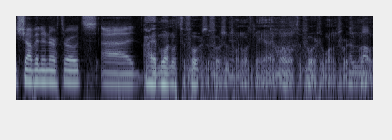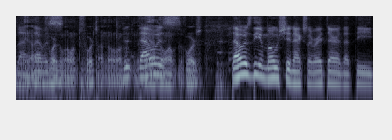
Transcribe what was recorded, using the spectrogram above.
shove it in our throats. Uh, I am one with the Force. The Force is one with me. I am one with the Force. The one with the Force. I is love with that. me. I That am was- the Force. One with the Force. I know one Th- with me. that I am was- the one with the Force. that was the emotion actually right there that the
